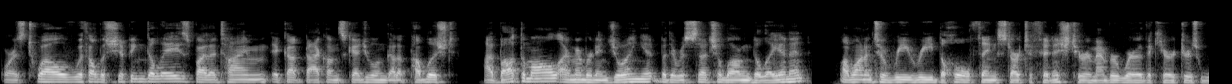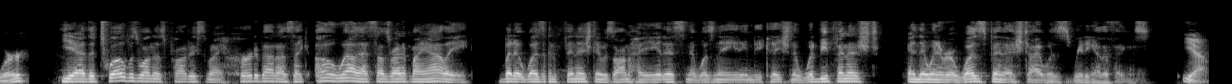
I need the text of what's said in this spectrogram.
Whereas 12, with all the shipping delays, by the time it got back on schedule and got it published, I bought them all. I remembered enjoying it, but there was such a long delay in it. I wanted to reread the whole thing start to finish to remember where the characters were. Yeah, the 12 was one of those projects when I heard about it, I was like, oh, wow, that sounds right up my alley. But it wasn't finished. It was on hiatus and it wasn't any indication it would be finished. And then whenever it was finished, I was reading other things. Yeah.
